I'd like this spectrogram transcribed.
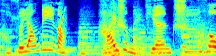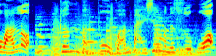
可隋炀帝呢，还是每天吃喝玩乐，根本不管百姓们的死活。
